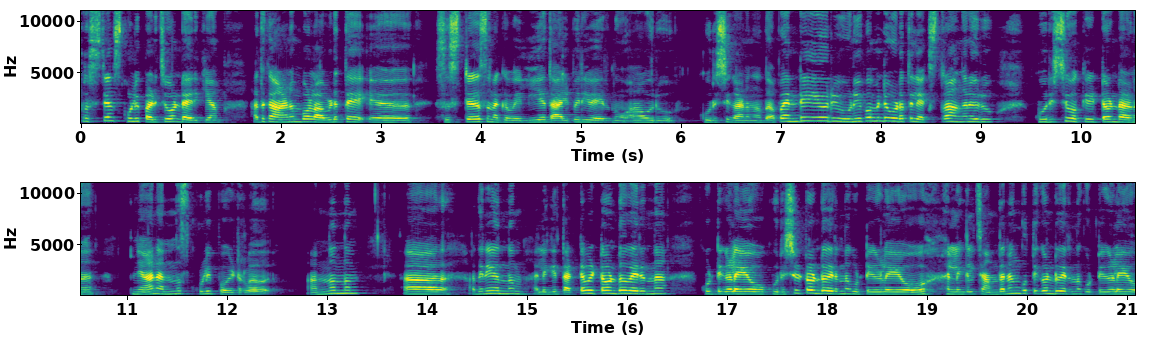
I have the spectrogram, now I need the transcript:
ക്രിസ്ത്യൻ സ്കൂളിൽ പഠിച്ചുകൊണ്ടായിരിക്കാം. അത് കാണുമ്പോൾ അവിടുത്തെ സിസ്റ്റേഴ്സിനൊക്കെ വലിയ താല്പര്യമായിരുന്നു ആ ഒരു കുരിശ് കാണുന്നത്. അപ്പോൾ എന്റെ ഈ ഒരു യൂണിഫോമിന്റെ കൂട്ടത്തിൽ എക്സ്ട്രാ അങ്ങനെ ഒരു കുരിശുമൊക്കെ ഇട്ടുകൊണ്ടാണ് ഞാൻ അന്ന് സ്കൂളിൽ പോയിട്ടുള്ളത്. അന്നൊന്നും അതിനെയൊന്നും അല്ലെങ്കിൽ തട്ടവിട്ടുകൊണ്ട് വരുന്ന കുട്ടികളെയോ കുരിശിട്ടുകൊണ്ട് വരുന്ന കുട്ടികളെയോ അല്ലെങ്കിൽ ചന്ദനം കുത്തിക്കൊണ്ട് വരുന്ന കുട്ടികളെയോ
